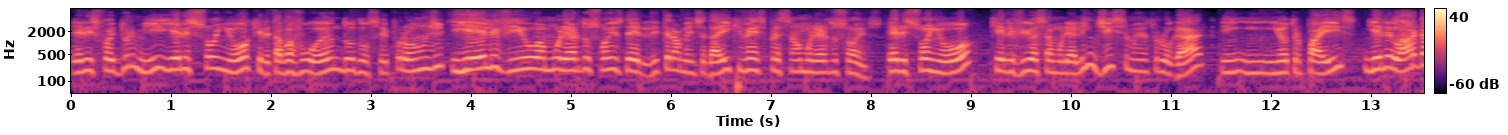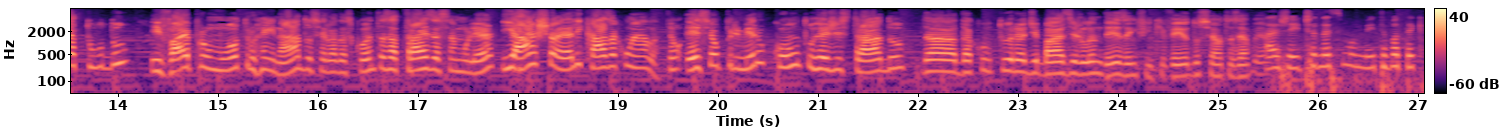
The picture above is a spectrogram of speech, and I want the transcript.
ele foi dormir e ele sonhou que ele estava voando não sei por onde, e ele viu a mulher dos sonhos dele, literalmente, é daí que vem a expressão a mulher dos sonhos. Ele sonhou que ele viu essa mulher lindíssima em outro lugar, em, em outro país, e ele larga tudo e vai para um outro reinado, sei lá das quantas, atrás dessa mulher e acha ela e casa com ela. Então, esse é o primeiro conto registrado da, da cultura de base irlandesa, enfim, que veio dos celtas. É- é- A gente, nesse momento, eu vou ter que,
